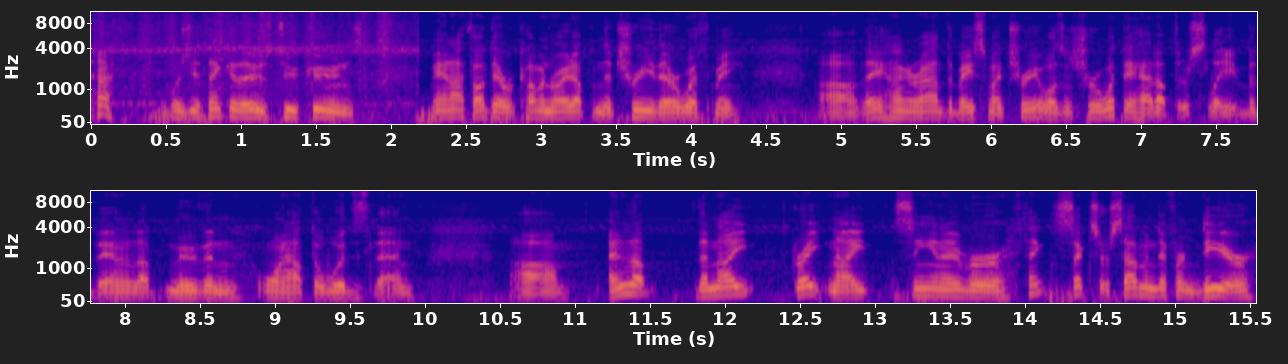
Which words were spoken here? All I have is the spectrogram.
What'd you think of those two coons? Man, I thought they were coming right up in the tree there with me. Uh, they hung around at the base of my tree. I wasn't sure what they had up their sleeve, but they ended up moving on out the woods then. Um, ended up the night, great night, seeing over, I think, six or seven different deer.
